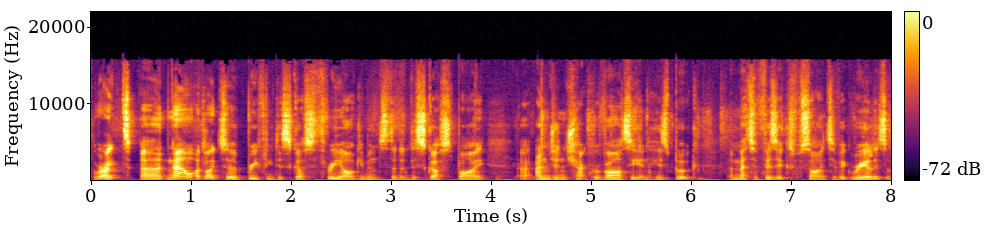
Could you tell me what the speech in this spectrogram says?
Right, uh, now I'd like to briefly discuss three arguments that are discussed by uh, Anjan Chakravartty in his book A Metaphysics for Scientific Realism.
